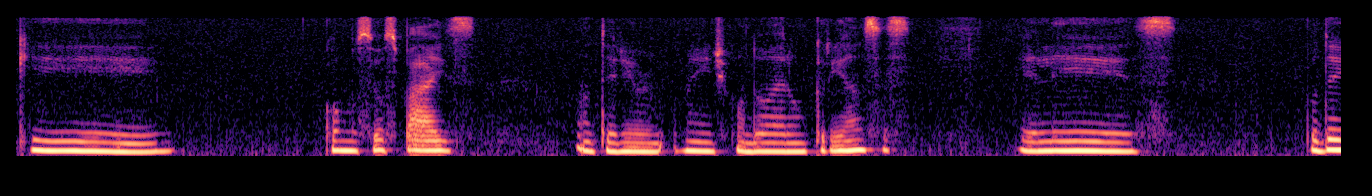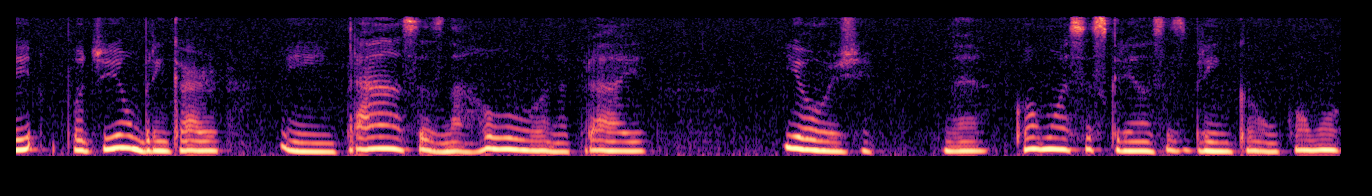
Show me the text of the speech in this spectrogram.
que como seus pais anteriormente, quando eram crianças, eles podiam brincar em praças, na rua, na praia. E hoje, né? Como essas crianças brincam, como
